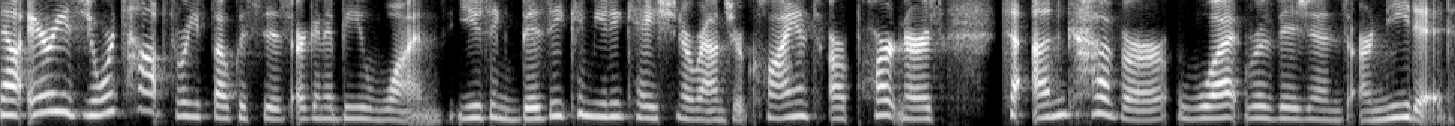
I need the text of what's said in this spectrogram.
Now, Aries, your top three focuses are going to be one, using busy communication around your clients or partners to uncover what revisions are needed.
